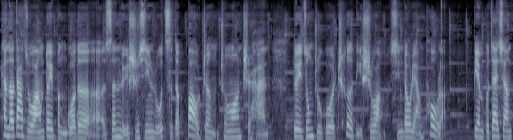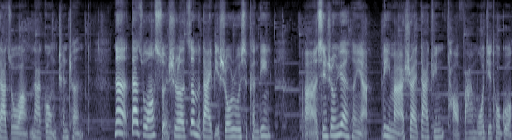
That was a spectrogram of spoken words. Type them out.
看到大祖王对本国的僧侣实行如此的暴政，唇亡齿寒，对宗主国彻底失望，心都凉透了，便不再向大祖王纳贡称臣。那大族王损失了这么大一笔收入，是肯定啊心生怨恨呀，立马率大军讨伐摩羯陀国。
